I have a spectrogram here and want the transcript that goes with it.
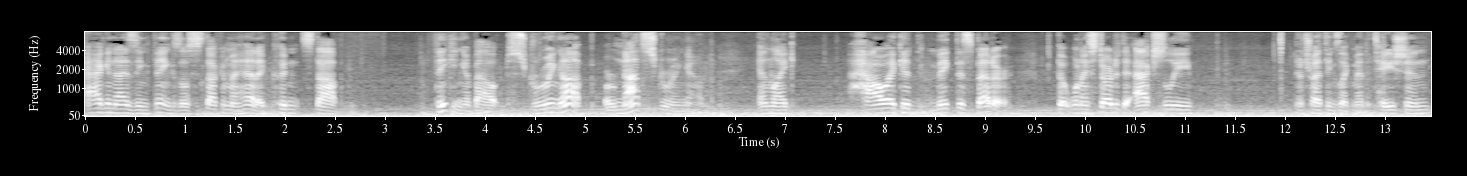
agonizing thing because I was stuck in my head. I couldn't stop thinking about screwing up or not screwing up and like how I could make this better. But when I started to actually you know, try things like meditation,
